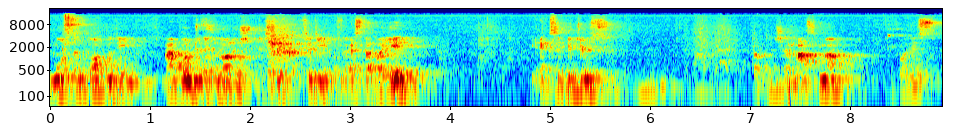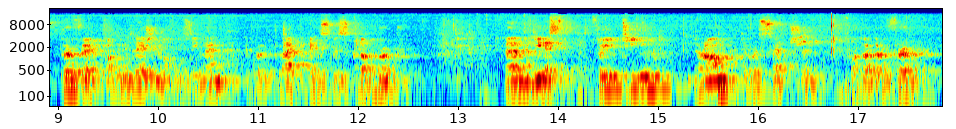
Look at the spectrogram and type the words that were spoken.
Most importantly, I want to acknowledge the city of Estavayer, the exhibitors, Dr. Cem Asma, for his perfect organization of this event. It worked like a Swiss clockwork. Um, the S3 team around the reception, photographer,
